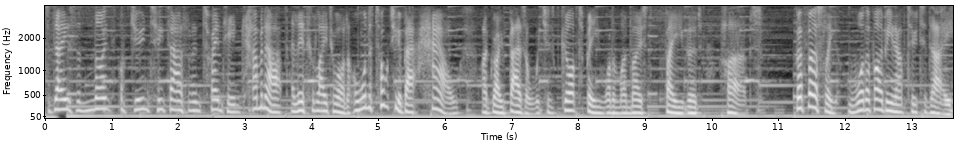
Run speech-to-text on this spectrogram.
Today is the 9th of June 2020 and coming up a little later on I want to talk to you about how I grow basil which has got to be one of my most favoured herbs. But firstly, what have I been up to today?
